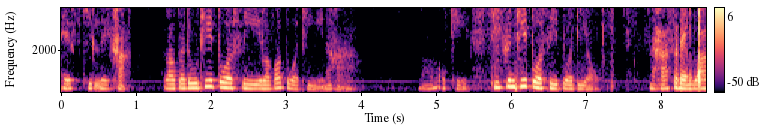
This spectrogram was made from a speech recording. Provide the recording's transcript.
test kit เลยค่ะ เราจะดูที่ตัว C แล้วก็ตัว T นะคะเนาะโอเค ที่ขึ้นที่ตัว C ตัวเดียว นะคะ แสดงว่า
